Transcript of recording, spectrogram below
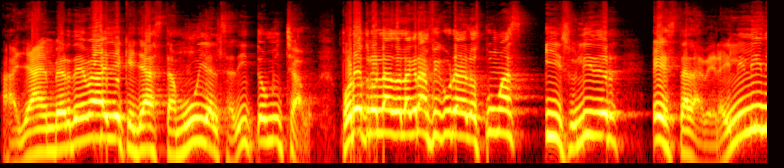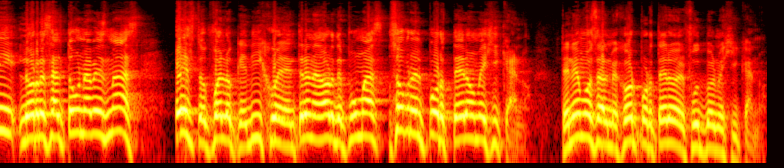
allá en Verde Valle que ya está muy alzadito mi chavo. Por otro lado, la gran figura de los Pumas y su líder es Talavera. Y Lilini lo resaltó una vez más. Esto fue lo que dijo el entrenador de Pumas sobre el portero mexicano. Tenemos al mejor portero del fútbol mexicano.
